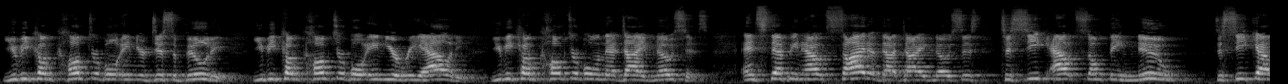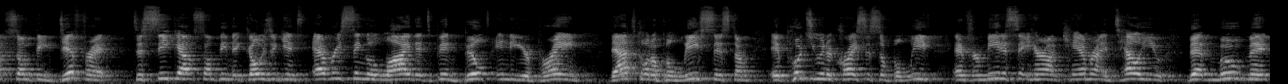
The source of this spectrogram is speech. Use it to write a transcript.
You become comfortable in your disability. You become comfortable in your reality. You become comfortable in that diagnosis. And stepping outside of that diagnosis to seek out something new, to seek out something different, to seek out something that goes against every single lie that's been built into your brain that's called a belief system. It puts you in a crisis of belief. And for me to sit here on camera and tell you that movement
